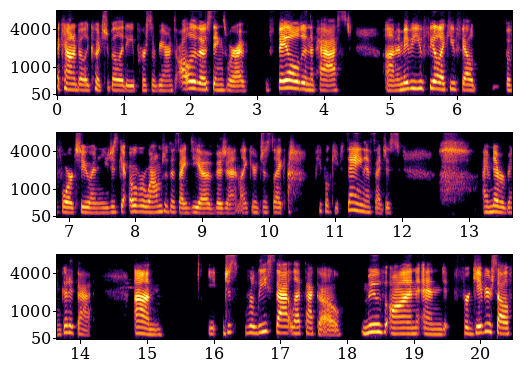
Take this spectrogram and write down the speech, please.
accountability, coachability, perseverance, all of those things where I've failed in the past, um, and maybe you feel like you failed before too, and you just get overwhelmed with this idea of vision. Like you're just like, people keep saying this. I just, I've never been good at that. Um, just release that, let that go, move on, and forgive yourself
